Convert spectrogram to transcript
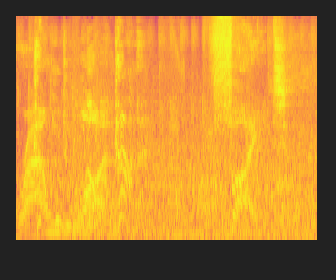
Round 1 Fight!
